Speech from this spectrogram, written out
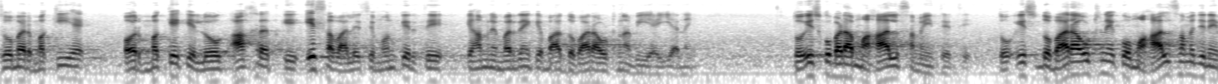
ज़ुमर मक्की है और मक्के के लोग आखरत के इस हवाले से मुनकर थे कि हमने मरने के बाद दोबारा उठना भी है या नहीं। तो इसको बड़ा महाल समझते थे। तो इस दोबारा उठने को महाल समझने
